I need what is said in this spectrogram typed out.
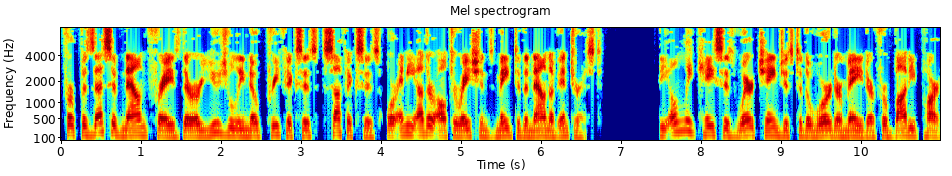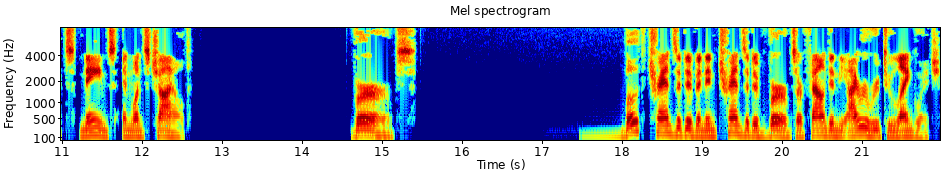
For possessive noun phrase there are usually no prefixes, suffixes, or any other alterations made to the noun of interest. The only cases where changes to the word are made are for body parts, names, and one's child. Verbs both transitive and intransitive verbs are found in the Irarutu language.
